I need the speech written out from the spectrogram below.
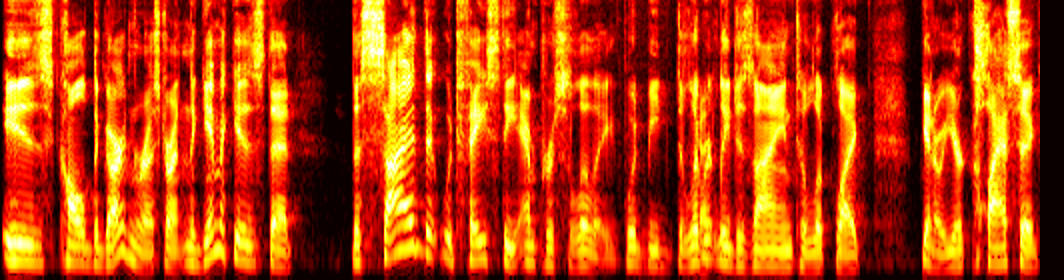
is called the Garden Restaurant. And the gimmick is that the side that would face the Empress Lilly would be deliberately designed to look like, you know, your classic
